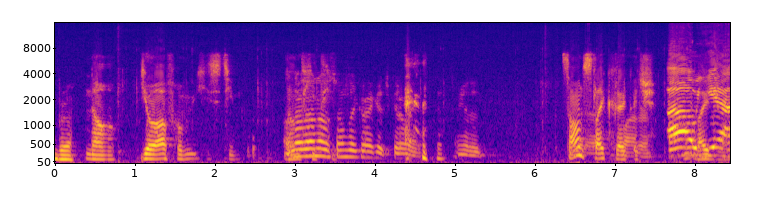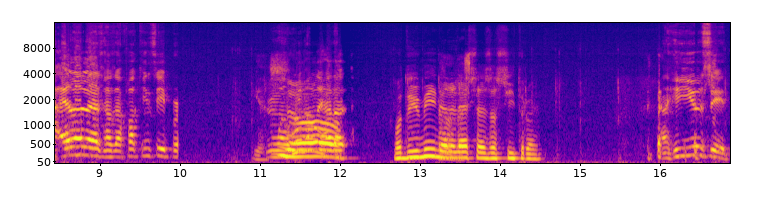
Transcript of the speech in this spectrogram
Bro. No, you are from his team. Oh no Don't no no! him. Sounds like wreckage. Get away! Gotta. Sounds Yeah, like slaughter. wreckage. Oh Like yeah, LLS has a fucking zipper. Yes. Well, we a- What do you mean Oh, LLS has a Citroen? and he used it.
